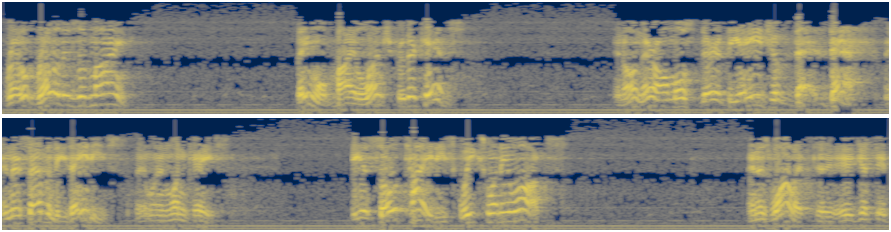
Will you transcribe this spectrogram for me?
rel- relatives of mine. They won't buy lunch for their kids. You know, and they're almost they're at the age of de- death in their 70s, 80s in one case. He is so tight, he squeaks when he walks. And his wallet, uh, it just it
